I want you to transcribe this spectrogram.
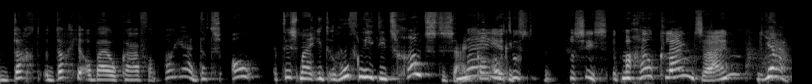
dacht, dacht je al bij elkaar van. Oh ja, dat is. Oh, het, is maar iets, hoeft niet iets groots te zijn. Nee, kan ook het iets... hoeft, precies. Het mag heel klein zijn. Ja.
